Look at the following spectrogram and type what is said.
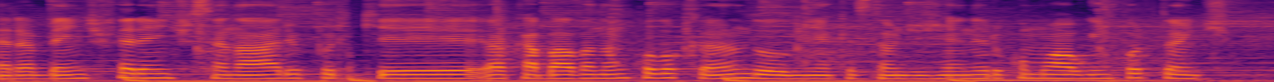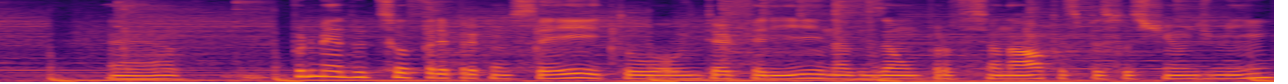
era bem diferente o cenário porque eu acabava não colocando minha questão de gênero como algo importante. É, por medo de sofrer preconceito ou interferir na visão profissional que as pessoas tinham de mim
